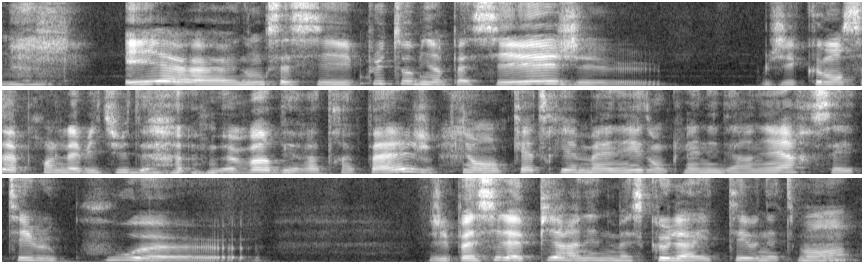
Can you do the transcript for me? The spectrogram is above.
et euh, donc ça s'est plutôt bien passé. J'ai j'ai commencé à prendre l'habitude d'avoir des rattrapages. Puis en quatrième année, donc l'année dernière, ça a été le coup. euh, J'ai passé la pire année de ma scolarité, honnêtement.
